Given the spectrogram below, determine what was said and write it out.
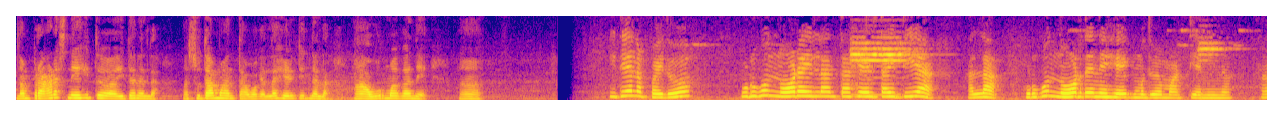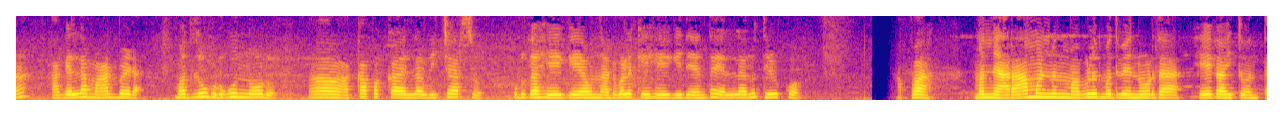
ನಮ್ಮ ಪ್ರಾಣ ಸ್ನೇಹಿತ ಇದನ್ನಲ್ಲ ಸುಧಾಮ ಅಂತ ಅವಾಗೆಲ್ಲ ಹೇಳ್ತಿದ್ನಲ್ಲ ಹಾಂ ಅವ್ರ ಮಗನೇ ಹಾಂ ಇದೇನಪ್ಪ ಇದು? ಹುಡುಗನ್ ನೋಡೇ ಇಲ್ಲ ಅಂತ ಹೇಳ್ತಾ ಇದ್ದೀಯಾ? ಅಲ್ಲ, ಹುಡುಗನ್ ನೋಡ್ದೇನೆ ಹೇಗೆ ಮದುವೆ ಮಾಡ್ತೀಯ ನೀನು ಹಾಂ ಹಾಗೆಲ್ಲ ಮಾಡಬೇಡ. ಮೊದಲು ಹುಡುಗನ್ ನೋಡು ಅಕ್ಕಪಕ್ಕ ಎಲ್ಲ ವಿಚಾರಿಸು. ಹುಡುಗ ಹೇಗೆ, ಅವ್ನ ನಡವಳಿಕೆ ಹೇಗಿದೆ ಅಂತ ಎಲ್ಲನೂ ತಿಳ್ಕೊ. ಅಪ್ಪ, ಮೊನ್ನೆ ಆರಾಮಣ್ಣನ ರಾಮಣ್ಣನ ಮಗಳ ಮದುವೆ ನೋಡ್ದ, ಹೇಗಾಯಿತು ಅಂತ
